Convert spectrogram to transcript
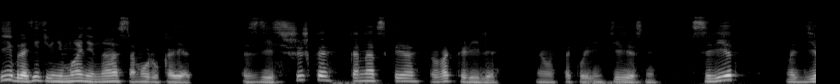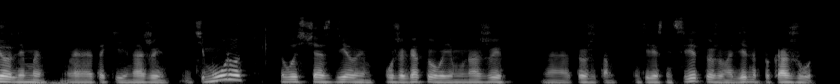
И обратите внимание на саму рукоять. Здесь шишка канадская в акриле, вот такой интересный цвет. Делали мы э, такие ножи Тимуру, вот сейчас делаем уже готовые ему ножи тоже там интересный цвет, тоже вам отдельно покажу.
